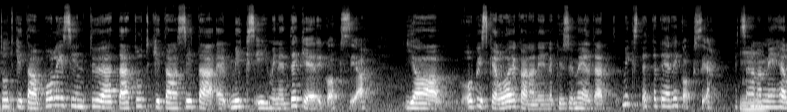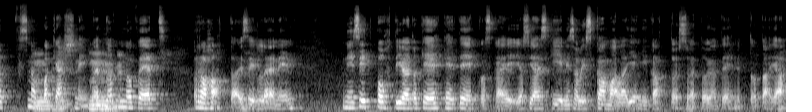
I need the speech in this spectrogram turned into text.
Tutkitaan poliisin työtä, tutkitaan sitä, eh, miksi ihminen tekee rikoksia. Ja opiskeluaikana niin ne kysyi meiltä, että miksi te ette tee rikoksia? Että sehän on mm. niin helppo, snappa mm. cash, niin kuin, että mm. nopeat rahat tai mm. silleen. Niin, niin sitten pohti jo, että okei, ehkä ei tee, koska ei, jos jäisi kiinni, se olisi kamala jengi kattoissa, että toi on tehnyt tota. Ja,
